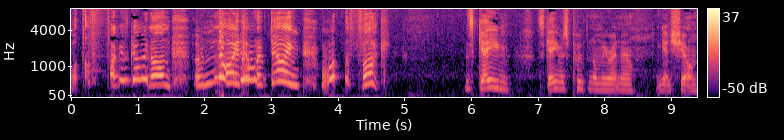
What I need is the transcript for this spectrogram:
What the fuck is going on? I have no idea what I'm doing. What the fuck? This game. This game is pooping on me right now. I'm getting shit on.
